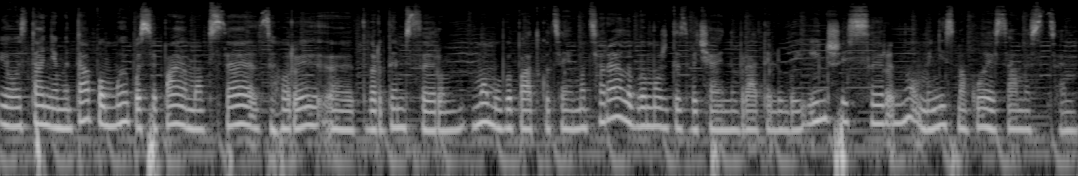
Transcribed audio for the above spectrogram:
І останнім етапом ми посипаємо все згори е, твердим сиром. В моєму випадку це і моцарелла, ви можете, звичайно, брати будь-який інший сир, ну мені смакує саме з цим.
